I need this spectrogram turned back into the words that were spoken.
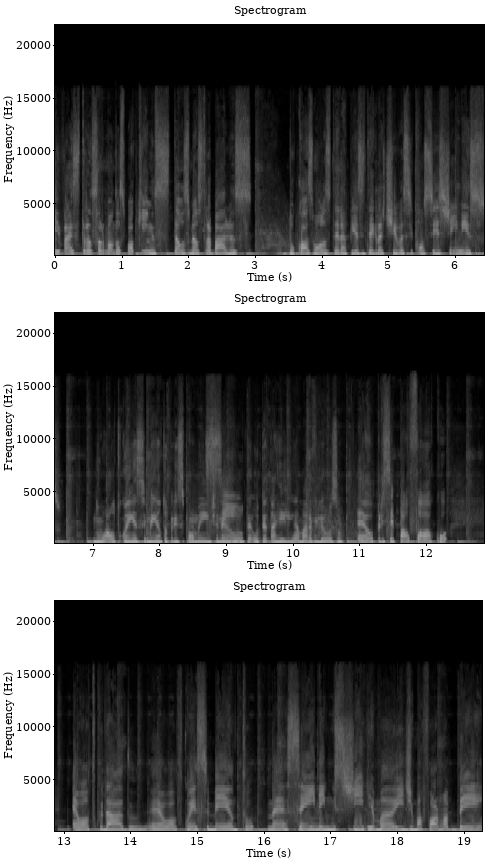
e vai se transformando aos pouquinhos. Então os meus trabalhos do Cosmos Terapias Integrativas se consistem nisso. No autoconhecimento, principalmente, né? Sim. O, te- o Teta Healing é maravilhoso. É o principal foco é o autocuidado, é o autoconhecimento, né? Sem nenhum estigma e de uma forma bem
